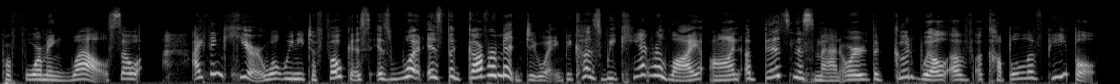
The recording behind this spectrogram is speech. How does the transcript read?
performing well. So I think here what we need to focus is what is the government doing because we can't rely on a businessman or the goodwill of a couple of people.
